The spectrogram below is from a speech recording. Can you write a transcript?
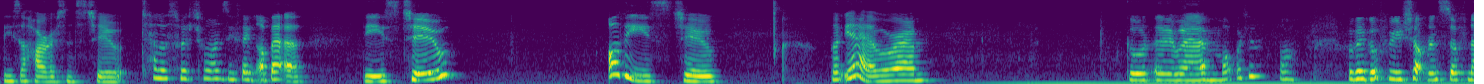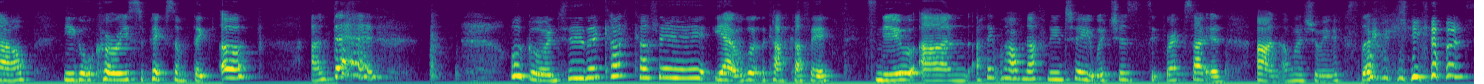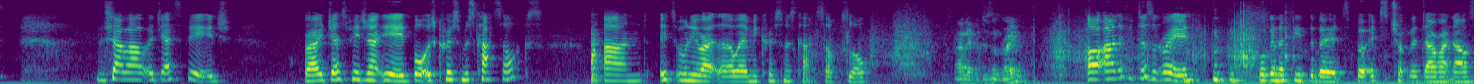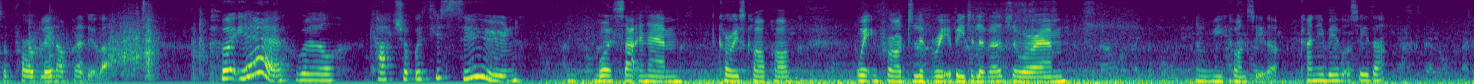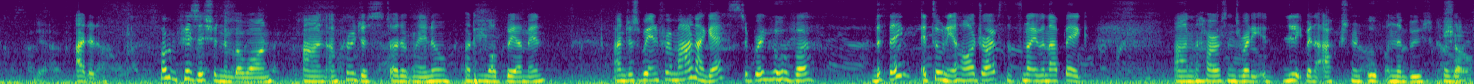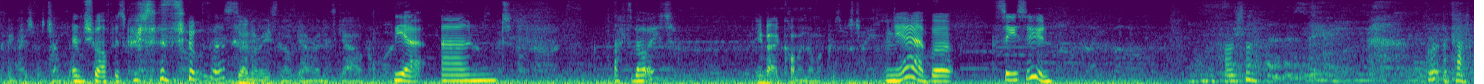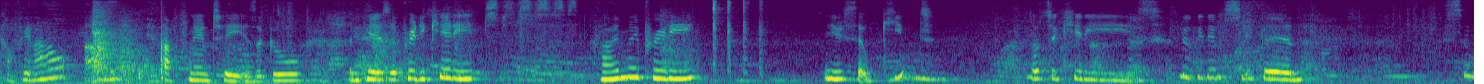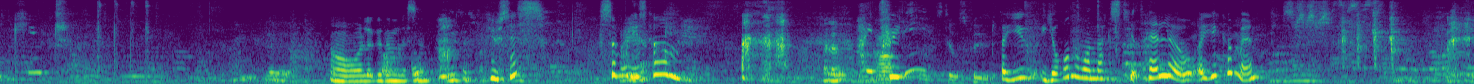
These are Harrison's two. Tell us which ones you think are better. These two or these two. But yeah, we're um going to um what we're doing? Oh, we're gonna go food shopping and stuff now. You go Curry's to pick something up, and then we're going to the cat cafe. Yeah, we're going to the cat cafe. It's new, and I think we're having afternoon tea, which is super exciting. And I'm gonna show you because they're really good. The Shout out to Jess Page. Right, Jess Page 98 bought us Christmas cat socks, and it's only right that I wear me Christmas cat socks, lol. And if it doesn't rain? Oh, and if it doesn't rain, we're gonna feed the birds, but it's chucking it down right now, so probably not gonna do that. But yeah, we'll catch up with you soon. We're sat in um, Curry's car park, waiting for our delivery to be delivered, or um, no, you can't see that. Can you be able to see that? Yeah. I don't know. Probably position number one, and I'm kind of just, I don't really know, I don't know what bay I'm in. I'm just waiting for a man, I guess, to bring over the thing. It's only a hard drive, so it's not even that big. And Harrison's ready to leap into action and open the boot cover Show off my Christmas jumper. and show off his Christmas jumper. It's the only reason I'm getting ready to get out. Yeah, and that's about it. You better comment on my Christmas jumper. Yeah, but see you soon. Harrison. We're at the cat cafe now, and afternoon tea is a go. And here's a pretty kitty. Psst, psst, psst, psst. Hi, my pretty. You're so cute. Lots of kitties. Look at them sleeping. So cute. Oh, look at them listen. Who's this? Somebody's come. Hello. Hi, pretty. Oh, Steals food. Are you? You're the one that's still. Hello. Are you coming?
